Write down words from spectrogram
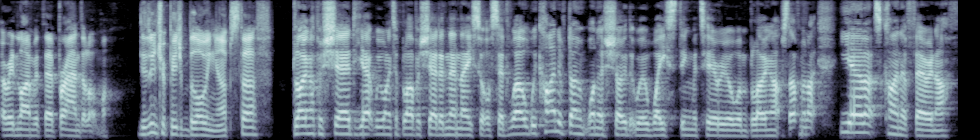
are in line with their brand a lot more. Didn't you pitch blowing up stuff? Blowing up a shed, yeah, we wanted to blow up a shed, and then they sort of said, "Well, we kind of don't want to show that we're wasting material and blowing up stuff." And we're like, "Yeah, that's kind of fair enough."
